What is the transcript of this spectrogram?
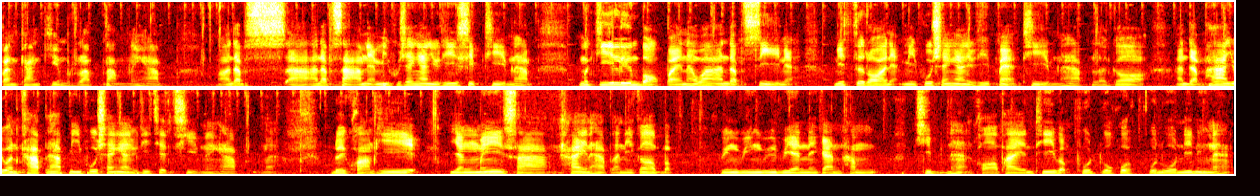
ปานกลางเกมรับต่ำนะครับ อันดับอันดับ3เนี่ยมีผู้ใช้งานอยู่ที่ 10 ทีมนะครับ เมื่อกี้ลืมบอกไปนะว่าอันดับ 4 เนี่ยนิสเตอรอยเนี่ยมีผู้ใช้งานอยู่ที่ 8 ทีมนะครับ แล้วก็อันดับ 5ยวนครับนะครับ มีผู้ใช้งานอยู่ที่ 7 ทีมนะครับนะด้วยความที่ยังไม่ซาไข่นะครับ อันนี้ก็แบบวิงวิงวิงเวียนในการทำคลิปนะฮะขออภัยที่แบบพูดวกๆวนๆนิดนึงนะฮะ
